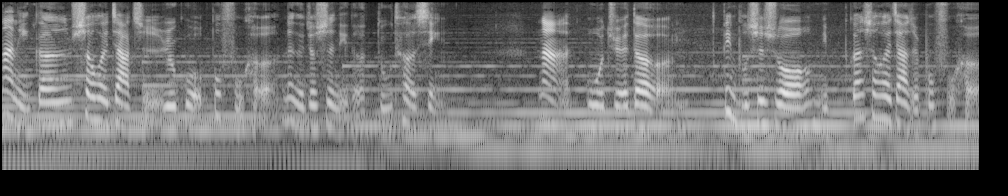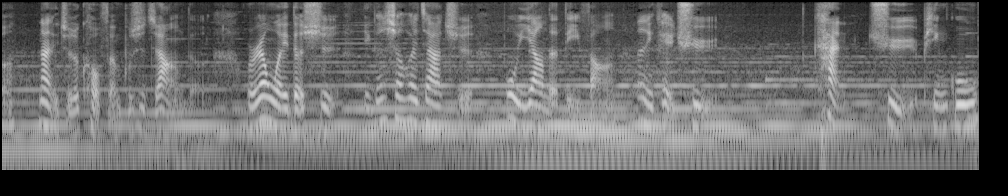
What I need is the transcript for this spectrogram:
那你跟社会价值如果不符合，那个就是你的独特性。那我觉得，并不是说你跟社会价值不符合，那你就是扣分，不是这样的。我认为的是，你跟社会价值不一样的地方，那你可以去看、去评估。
